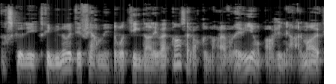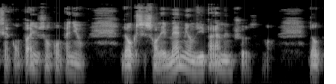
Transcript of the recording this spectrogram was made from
parce que les tribunaux étaient fermés. Érotique dans les vacances, alors que dans la vraie vie, on part généralement avec sa compagne ou son compagnon. Donc ce sont les mêmes et on ne vit pas la même chose. Donc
